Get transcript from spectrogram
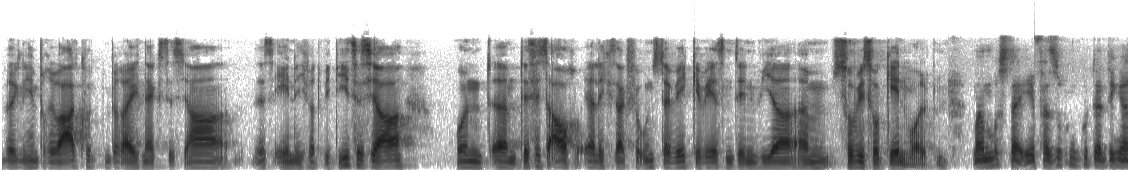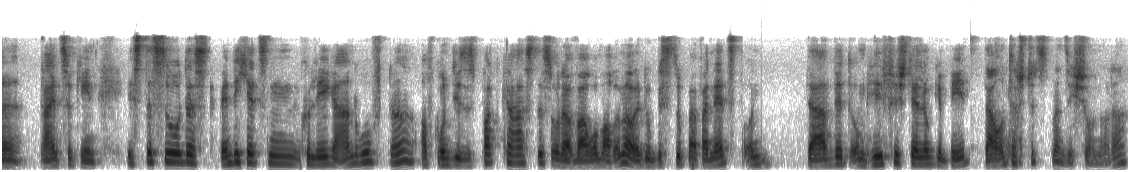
wirklich im Privatkundenbereich nächstes Jahr es ähnlich wird wie dieses Jahr. Und ähm, das ist auch ehrlich gesagt für uns der Weg gewesen, den wir ähm, sowieso gehen wollten. Man muss da eben versuchen, guter Dinge reinzugehen. Ist es das so, dass wenn dich jetzt ein Kollege anruft, ne, aufgrund dieses Podcastes oder warum auch immer, weil du bist super vernetzt und da wird um Hilfestellung gebeten, da unterstützt man sich schon, oder?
